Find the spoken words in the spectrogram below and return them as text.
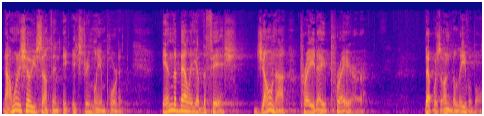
Now, I want to show you something extremely important. In the belly of the fish, Jonah prayed a prayer that was unbelievable.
